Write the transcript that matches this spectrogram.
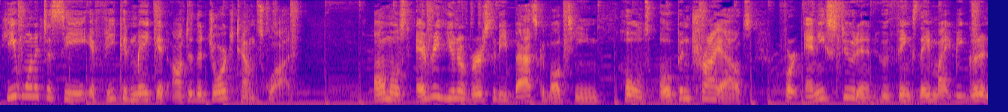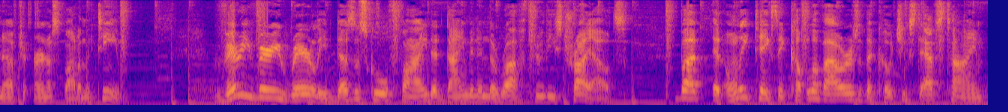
he wanted to see if he could make it onto the Georgetown squad almost every university basketball team holds open tryouts for any student who thinks they might be good enough to earn a spot on the team. Very, very rarely does a school find a diamond in the rough through these tryouts, but it only takes a couple of hours of the coaching staff's time,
